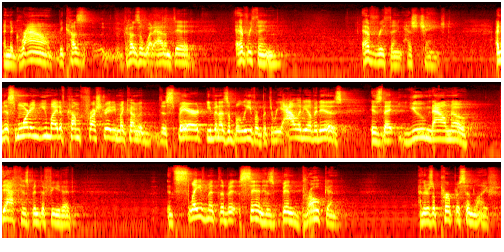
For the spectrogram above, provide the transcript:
and the ground because, because of what Adam did, everything, everything has changed. And this morning, you might have come frustrated, you might come despaired, even as a believer, but the reality of it is, is that you now know death has been defeated. Enslavement to sin has been broken. And there's a purpose in life.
